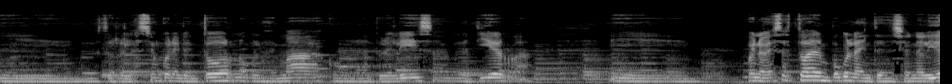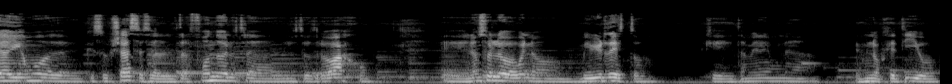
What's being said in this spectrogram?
y nuestra relación con el entorno, con los demás, con la naturaleza, con la tierra. Y bueno, esa es toda un poco la intencionalidad, digamos, que subyace, o sea, el trasfondo de, nuestra, de nuestro trabajo. Eh, no solo, bueno, vivir de esto, que también es, una, es un objetivo,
